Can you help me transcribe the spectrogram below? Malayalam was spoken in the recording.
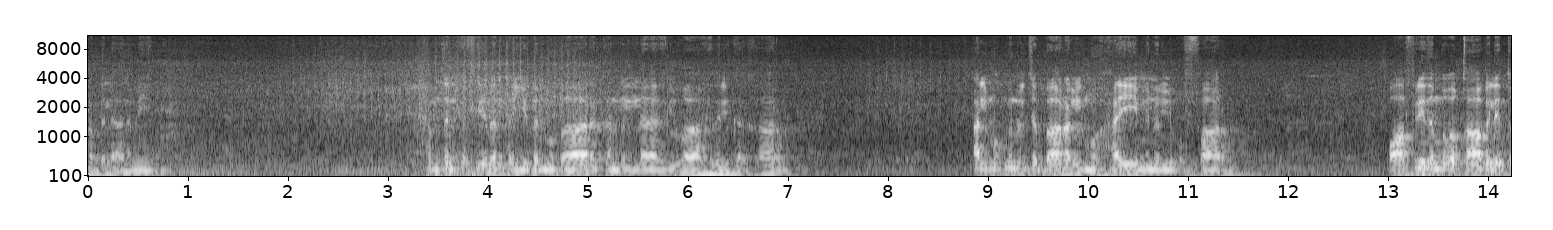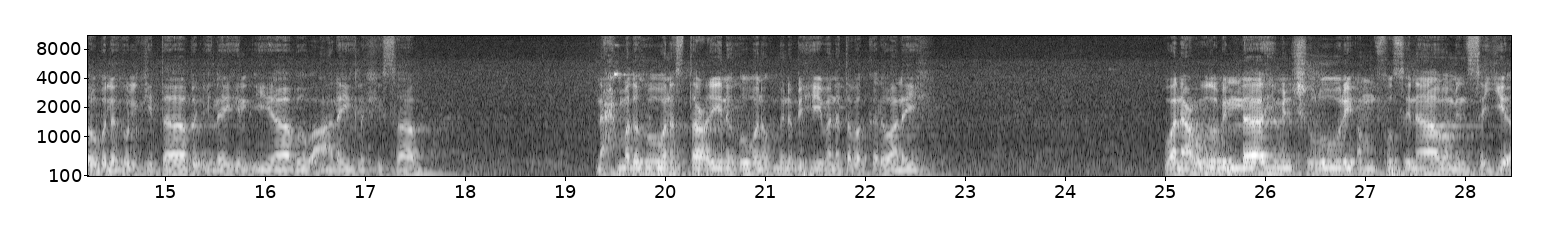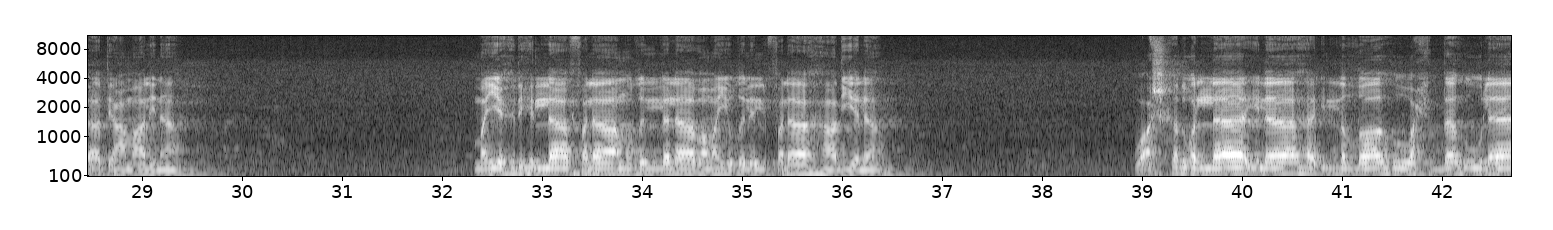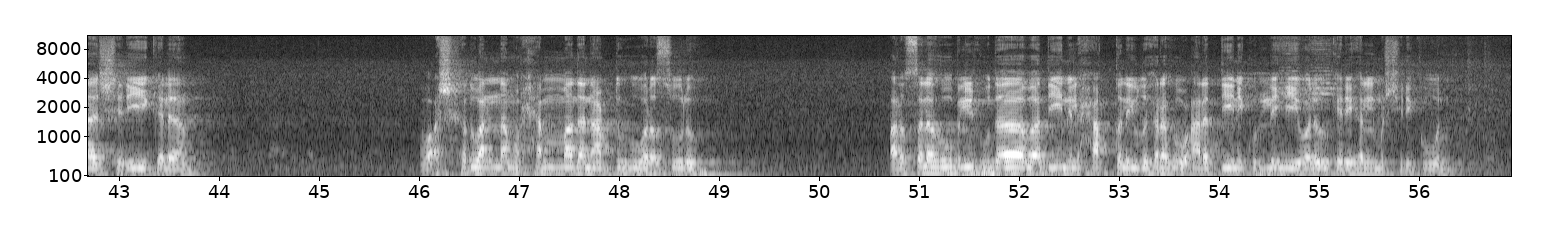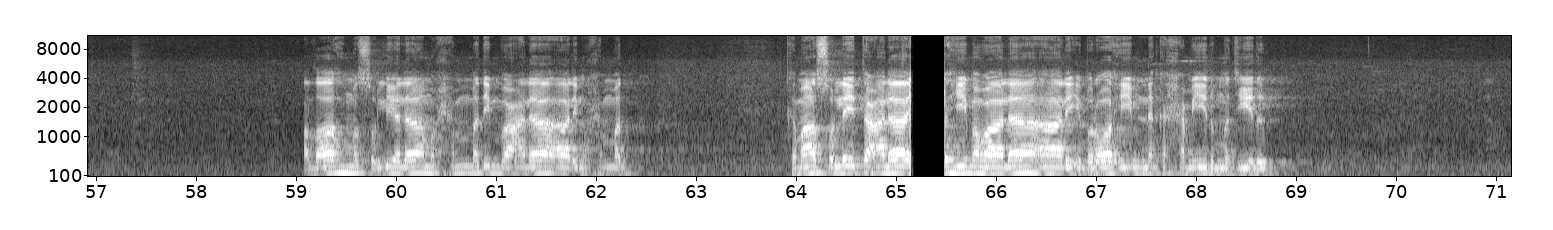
رب العالمين. حمدا كثيرا طيبا مباركا لله الواحد القهار المؤمن الجبار المهيمن الغفار غافر ذنب وقابل التوب له الكتاب إليه الإياب وعليه الحساب. نحمده ونستعينه ونؤمن به ونتوكل عليه. ونعوذ بالله من شرور أنفسنا ومن سيئات أعمالنا. من يهده الله فلا مضل له ومن يضلل فلا هادي له. وأشهد أن لا إله إلا الله وحده لا شريك له. وأشهد أن محمدا عبده ورسوله. أرسله بالهدى ودين الحق ليظهره على الدين كله ولو كره المشركون. اللهم صل على محمد وعلى آل محمد كما صليت على إبراهيم وعلى آل إبراهيم إنك حميد مجيد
